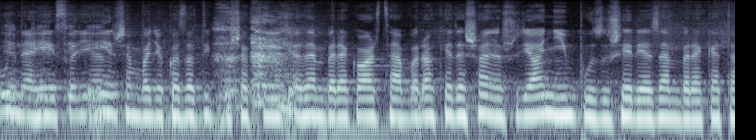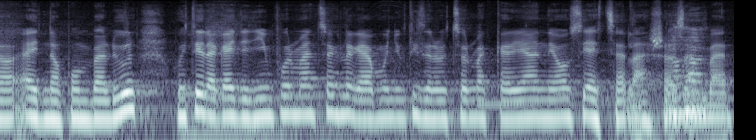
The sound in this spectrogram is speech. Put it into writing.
úgy nehéz, hogy én sem vagyok az a típus, aki így az emberek arcába rakja, de sajnos ugye annyi impulzus éri az embereket a, egy napon belül, hogy tényleg egy-egy információk legalább mondjuk 15-ször meg kell jelenni ahhoz, hogy egyszer lássa az Aha. ember.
